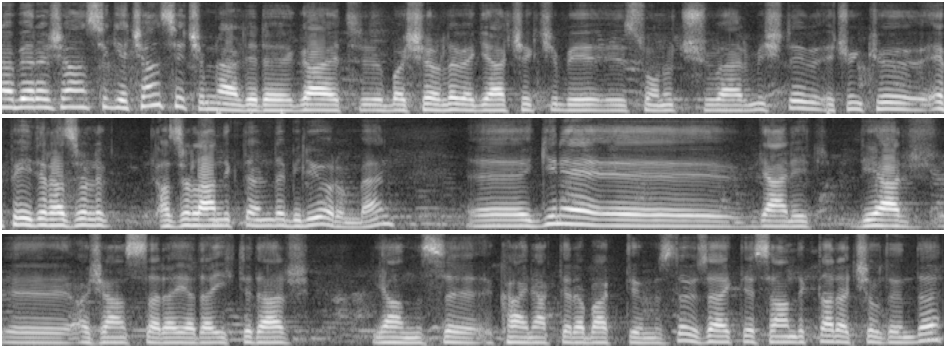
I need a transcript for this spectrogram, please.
Haber Ajansı geçen seçimlerde de gayet e, başarılı ve gerçekçi bir e, sonuç vermişti. E, Çünkü epeydir hazırlık hazırlandıklarını da biliyorum ben. Ee, yine e, yani diğer e, ajanslara ya da iktidar yanlısı kaynaklara baktığımızda özellikle sandıklar açıldığında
